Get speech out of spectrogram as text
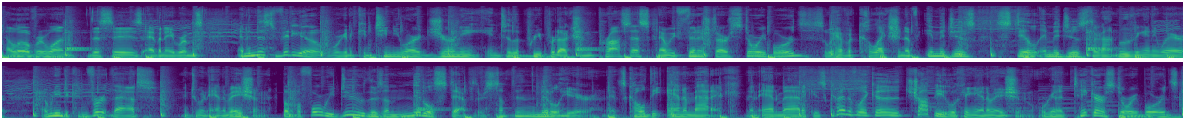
Hello everyone, this is Evan Abrams, and in this video we're going to continue our journey into the pre-production process. Now we finished our storyboards, so we have a collection of images, still images, they're not moving anywhere, and we need to convert that into an animation. But before we do, there's a middle step. There's something in the middle here. It's called the animatic. An animatic is kind of like a choppy looking animation. We're to take our storyboards,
